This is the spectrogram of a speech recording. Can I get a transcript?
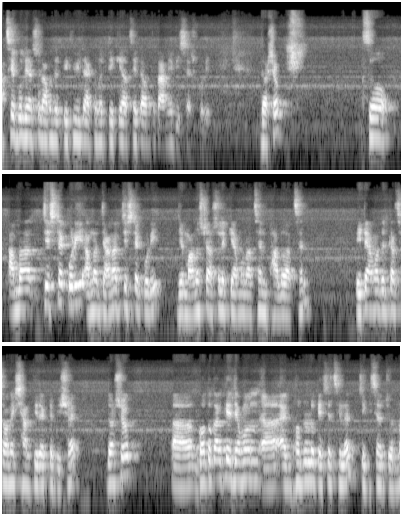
আছে বলে আসলে আমাদের পৃথিবীটা এখনও টিকে আছে, এটা অন্তত আমি বিশ্বাস করি। দর্শক সো আমরা চেষ্টা করি, আমরা জানার চেষ্টা করি যে মানুষটা আসলে কেমন আছেন, ভালো আছেন। এটা আমাদের কাছে অনেক শান্তির একটা বিষয়। দর্শক গতকালকে যেমন এক ভদ্রলোক এসেছিলেন চিকিৎসার জন্য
